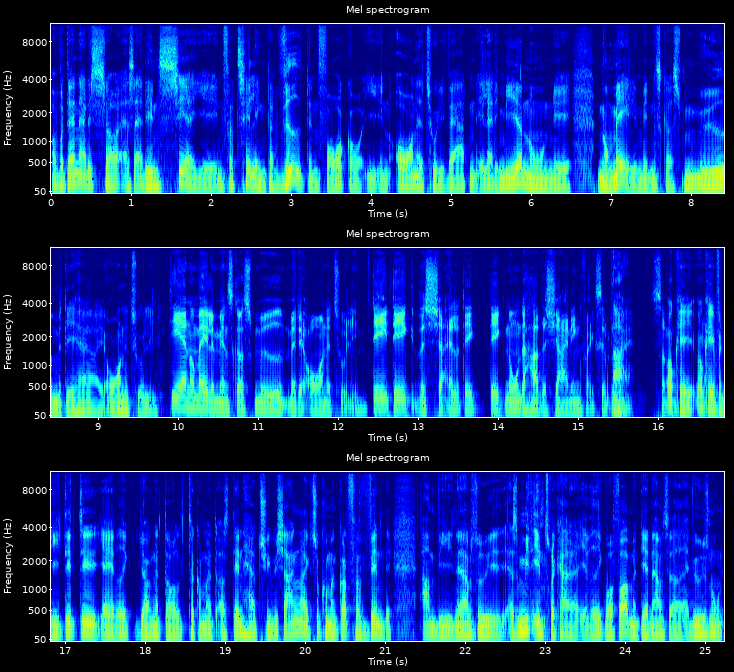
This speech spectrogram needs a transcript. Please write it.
Og hvordan er det så? Altså, er det en serie, en fortælling, der ved, den foregår i en overnaturlig verden, eller er det mere nogle øh, normale menneskers møde med det her øh, overnaturlige? Det er normale menneskers møde med det overnaturlige. Det, er- det, er, ikke the eller det, det er ikke nogen, der har The Shining, for eksempel. Nej. Som, Okay, okay, ja. fordi det, det, ja, jeg ved ikke, young adult, så kommer altså den her type genre, ikke, så kunne man godt forvente, om vi er nærmest ude, i- altså mit indtryk har, jeg ved ikke hvorfor, men det har nærmest været, at vi er ude sådan nogle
